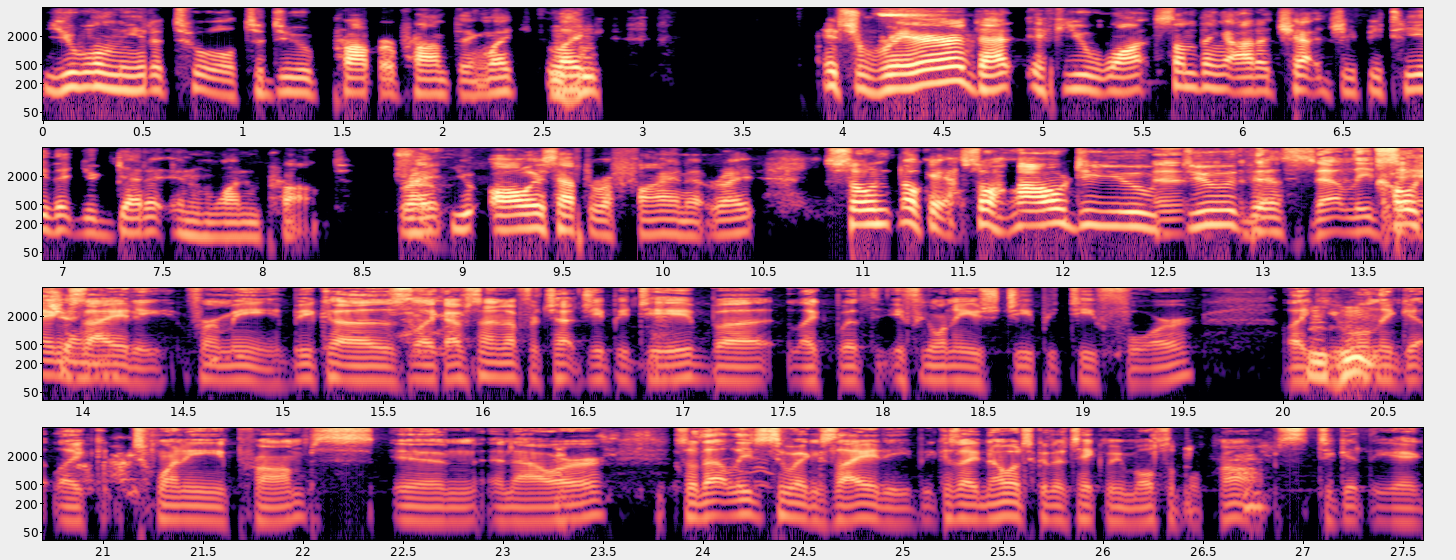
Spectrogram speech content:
You will need a tool to do proper prompting. Like Mhm. like it's rare that if you want something out of chat gpt that you get it in one prompt right you always have to refine it right so okay so how do you And do this that leads coaching. to anxiety for me because like I've signed up for Chat GPT, but like with if you want to use GPT four, like you Mhm. only get like twenty prompts in an hour, so that leads to anxiety because I know it's going to take me multiple prompts to get the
